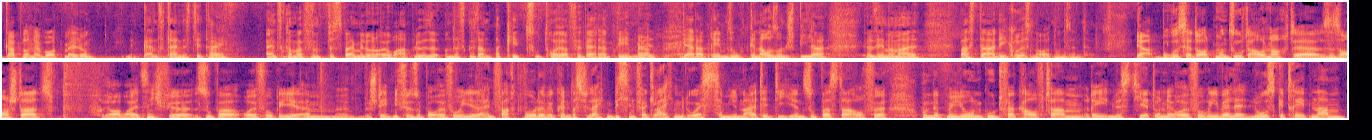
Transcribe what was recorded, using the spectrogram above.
Gab noch eine Wortmeldung? Ein ganz kleines Detail. 1,5 bis 2 Millionen Euro Ablöse und das Gesamtpaket zu teuer für Werder Bremen. Ja. Werder Bremen sucht genau so einen Spieler. Da sehen wir mal, was da die Größenordnung sind. Ja, Borussia Dortmund sucht auch noch. Der Saisonstart ja, war jetzt nicht für super Euphorie, ähm, steht nicht für super Euphorie, der entfacht wurde. Wir können das vielleicht ein bisschen vergleichen mit West Ham United, die ihren Superstar auch für 100 Millionen gut verkauft haben, reinvestiert und eine Euphoriewelle losgetreten haben.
